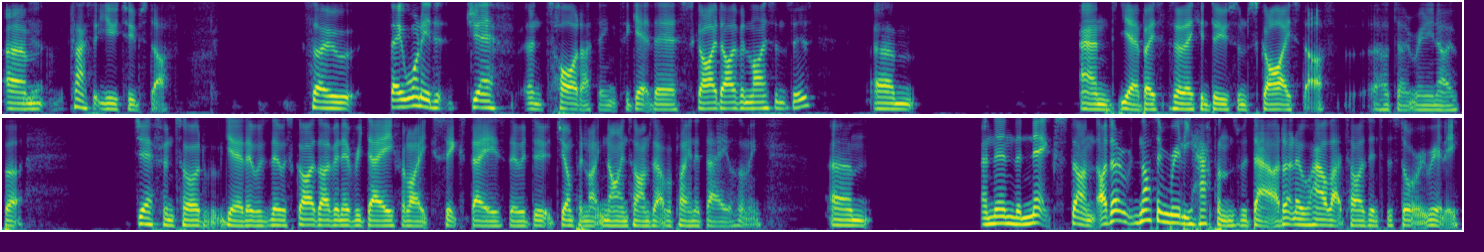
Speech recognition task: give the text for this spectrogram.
Um, Classic YouTube stuff. So they wanted Jeff and Todd, I think, to get their skydiving licenses. Um, and yeah, basically, so they can do some sky stuff. I don't really know, but Jeff and Todd, yeah, they were they were skydiving every day for like six days. They were do, jumping like nine times out of a plane a day or something. Um, and then the next stunt, I don't, nothing really happens with that. I don't know how that ties into the story really,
